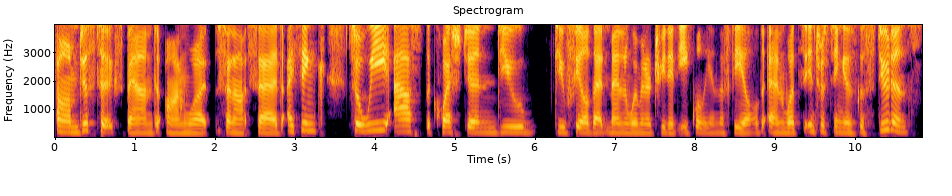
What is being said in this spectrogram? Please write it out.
that? Um, just to expand on what Sana said, I think so. We asked the question: Do you do you feel that men and women are treated equally in the field? And what's interesting is the students.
